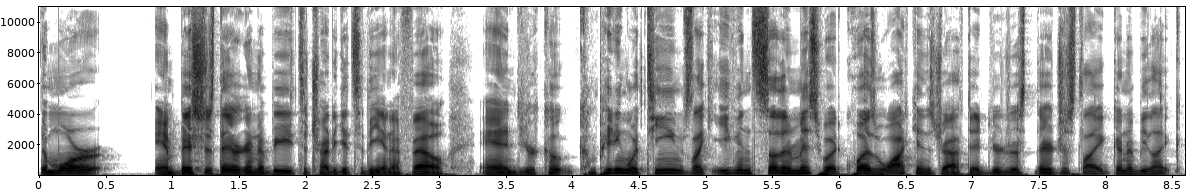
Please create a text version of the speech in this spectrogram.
the more ambitious they are going to be to try to get to the NFL and you're co- competing with teams like even Southern Miss who had Quez Watkins drafted you're just they're just like going to be like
